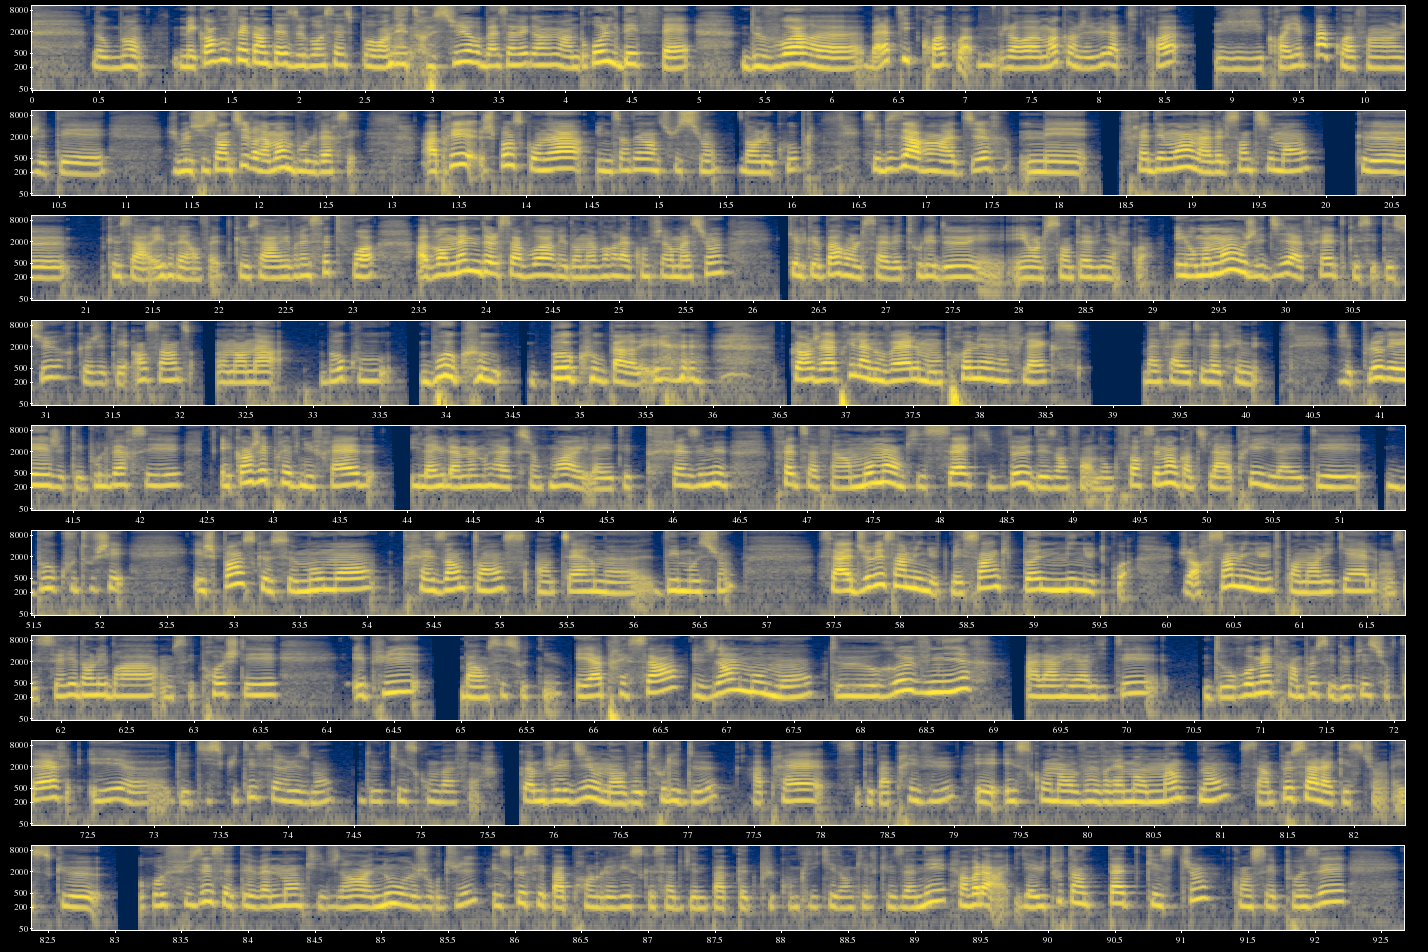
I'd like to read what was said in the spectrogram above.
Donc bon, mais quand vous faites un test de grossesse pour en être sûr, bah ça fait quand même un drôle d'effet de voir euh, bah, la petite croix quoi. Genre euh, moi quand j'ai vu la petite croix, j'y croyais pas quoi. Enfin j'étais je me suis sentie vraiment bouleversée. Après, je pense qu'on a une certaine intuition dans le couple. C'est bizarre hein, à dire, mais Fred et moi, on avait le sentiment que que ça arriverait en fait, que ça arriverait cette fois, avant même de le savoir et d'en avoir la confirmation, quelque part on le savait tous les deux et, et, on le sentait venir quoi. Et au moment où j'ai dit à Fred que c'était sûr, que j'étais enceinte, on en a beaucoup, beaucoup, beaucoup parlé. Quand j'ai appris la nouvelle, mon premier réflexe, bah, ça a été d'être émue. J'ai pleuré, j'étais bouleversée. Et quand j'ai prévenu Fred, il a eu la même réaction que moi, il a été très ému. Fred, ça fait un moment qu'il sait qu'il veut des enfants, donc forcément, quand il a appris, il a été beaucoup touché. Et je pense que ce moment très intense en termes euh, d'émotion, ça a duré 5 minutes, mais 5 bonnes minutes quoi. Genre 5 minutes pendant lesquelles on s'est serré dans les bras, on s'est projeté, et puis bah on s'est soutenu. Et après ça, vient le moment de revenir à la réalité, de remettre un peu ses deux pieds sur terre et euh, de discuter sérieusement de qu'est-ce qu'on va faire. Comme je l'ai dit, on en veut tous les deux. Après, c'était pas prévu. Et est-ce qu'on en veut vraiment maintenant? C'est un peu ça la question. Est-ce que refuser cet événement qui vient à nous aujourd'hui, est-ce que c'est pas prendre le risque que ça devienne pas peut-être plus compliqué dans quelques années? Enfin voilà, il y a eu tout un tas de questions qu'on s'est posées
